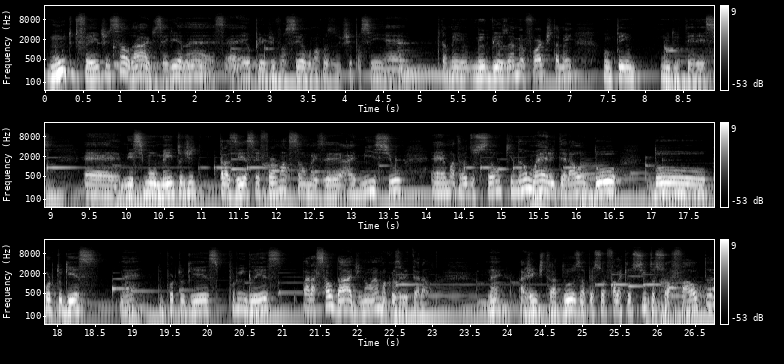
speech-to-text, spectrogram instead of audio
muito diferente de saudade, seria, né, é, eu perdi você, alguma coisa do tipo assim. É, também meu inglês não é meu forte, também não tenho muito interesse é, nesse momento de trazer essa informação, mas é, I é uma tradução que não é literal do, do português, né? Do português para o inglês para saudade, não é uma coisa literal. Né? A gente traduz, a pessoa fala que eu sinto a sua falta,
